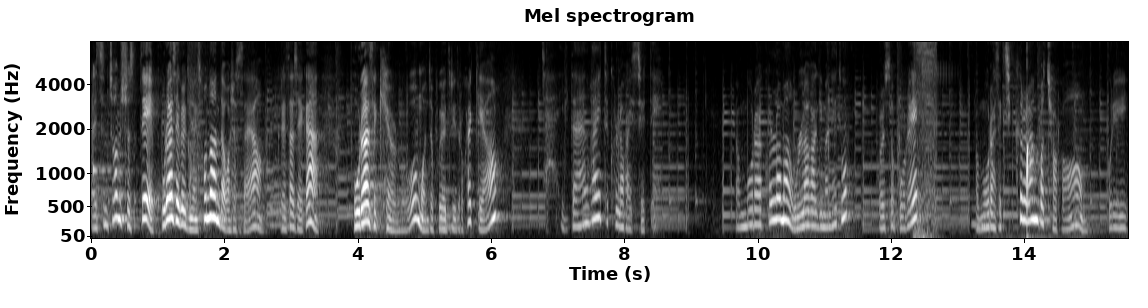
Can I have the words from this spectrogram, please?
말씀 처음 주셨을 때 보라색을 그냥 선호한다고 하셨어요. 그래서 제가 보라색 계열로 먼저 보여드리도록 할게요. 자, 일단 화이트 컬러가 있을 때 연보라 컬러만 올라가기만 해도 벌써 볼에 연보라색 치크를 한 것처럼 볼이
